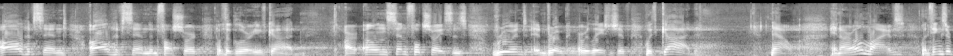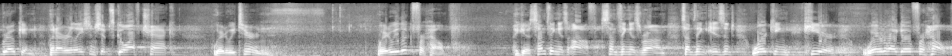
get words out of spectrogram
all have sinned, all have sinned and fall short of the glory of God. Our own sinful choices ruined and broke a relationship with God. Now, in our own lives, when things are broken, when our relationships go off track, where do we turn? Where do we look for help? We go, something is off, something is wrong, something isn't working here. Where do I go for help?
